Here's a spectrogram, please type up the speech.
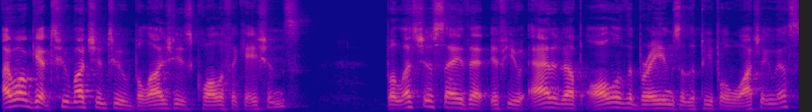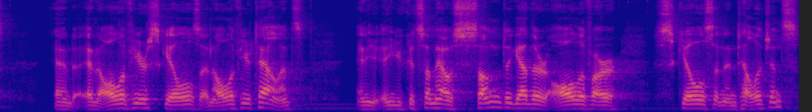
I won't get too much into Balaji's qualifications, but let's just say that if you added up all of the brains of the people watching this and, and all of your skills and all of your talents, and you, and you could somehow sum together all of our skills and intelligence,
